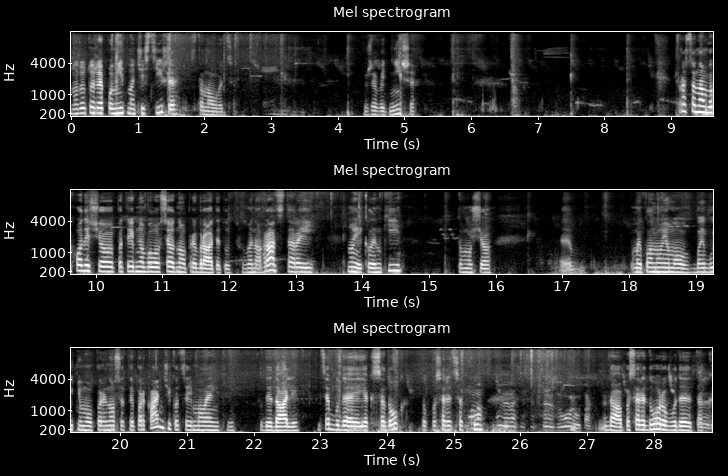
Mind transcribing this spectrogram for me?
Ну тут уже помітно чистіше становиться. Вже видніше. Просто нам виходить, що потрібно було все одно прибрати тут виноград старий, ну і клинки, тому що е, ми плануємо в майбутньому переносити парканчик, оцей маленький, туди далі. І це буде як садок, то посеред садку. Буде наче серед двору отак. Да, посеред двору буде так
